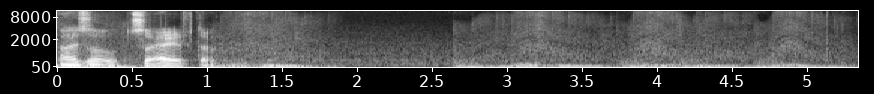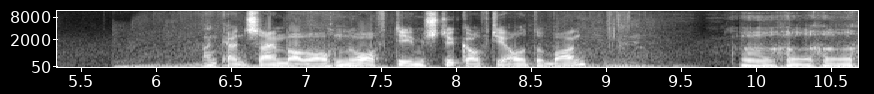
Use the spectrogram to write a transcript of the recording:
Also zur Hälfte. Man kann scheinbar aber auch nur auf dem Stück auf die Autobahn.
